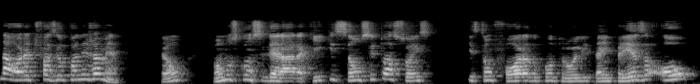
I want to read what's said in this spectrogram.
na hora de fazer o planejamento. Então, vamos considerar aqui que são situações que estão fora do controle da empresa ou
